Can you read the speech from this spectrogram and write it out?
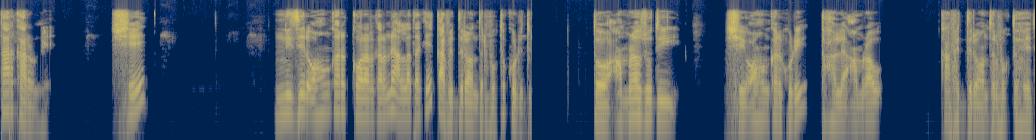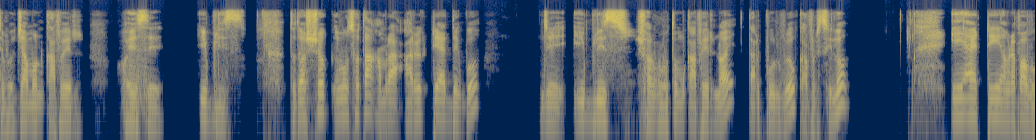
তার কারণে সে নিজের অহংকার করার কারণে আল্লাহ তাকে কাফেরদের অন্তর্ভুক্ত করে দিল। তো আমরাও যদি সে অহংকার করি, তাহলে আমরাও কাফেরদের অন্তর্ভুক্ত হয়ে যাব, যেমন কাফের হয়েছে ইবলিস। তো দর্শক এবং শ্রোতা, আমরা আরও একটি অ্যাড দেখব। যে ইবলিস সর্বপ্রথম কাফের নয়, তার পূর্বেও কাফের ছিল। এই আয়াতটি আমরা পাবো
